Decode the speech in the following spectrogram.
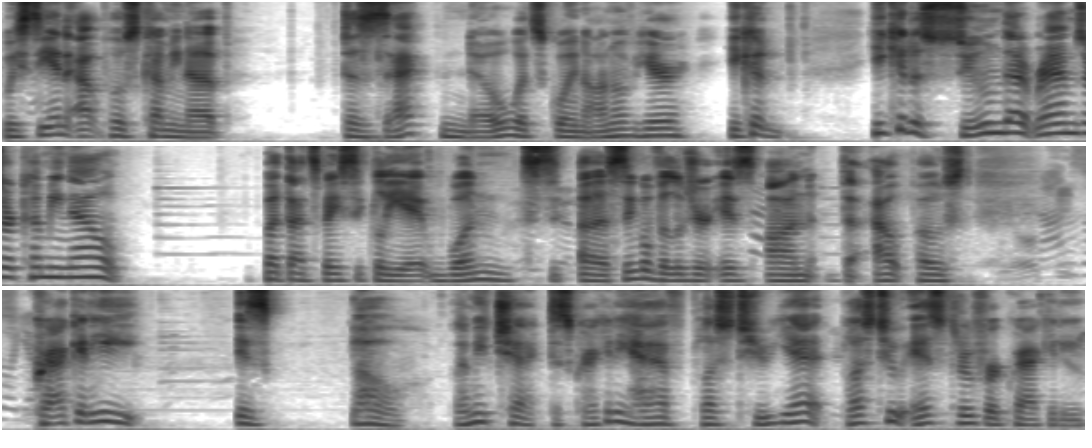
We see an outpost coming up. Does Zach know what's going on over here? He could he could assume that rams are coming out, but that's basically it. One uh, single villager is on the outpost. Crackedy is oh, let me check. Does Crackedy have plus two yet? Plus two is through for Crackedy.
